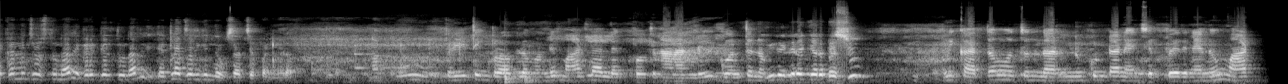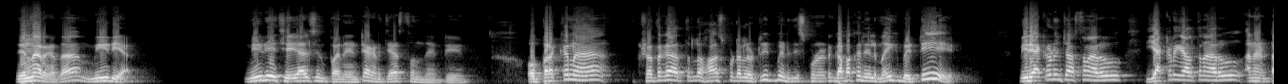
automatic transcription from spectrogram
ఎక్కడి నుంచి వస్తున్నారు ఎక్కడికి వెళ్తున్నారు ఎట్లా జరిగింది ఒకసారి చెప్పండి మేడం. నాకు బ్రీతింగ్ ప్రాబ్లం ఉండి మాట్లాడలేకపోతున్నానండి గొంతు మీ నొప్పి దగ్గర ఎక్కారు బస్సు? మీకు అర్థమవుతుంది అనుకుంటా నేను చెప్పేది నేను మా విన్నారు కదా మీడియా. మీడియా చేయాల్సిన పని ఏంటి అక్కడ చేస్తుంది ఏంటి? ఓ ప్రక్కన క్షతగాత్రులు హాస్పిటల్లో ట్రీట్మెంట్ తీసుకున్నట్టు గబక్క నీళ్ళు మైకి పెట్టి మీరు ఎక్కడి నుంచి వస్తున్నారు? ఎక్కడికి వెళ్తున్నారు? అని అంట.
